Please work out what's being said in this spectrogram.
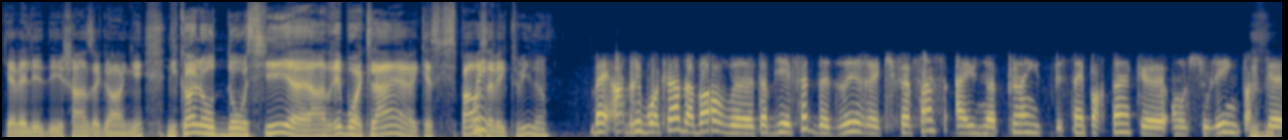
qu'il y avait des chances de gagner. Nicole, autre dossier, euh, André Boisclair, qu'est-ce qui se passe avec lui, là? Ben, André Boisclair, d'abord, euh, tu as bien fait de dire qu'il fait face à une plainte. c'est important qu'on le souligne parce mhm. que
